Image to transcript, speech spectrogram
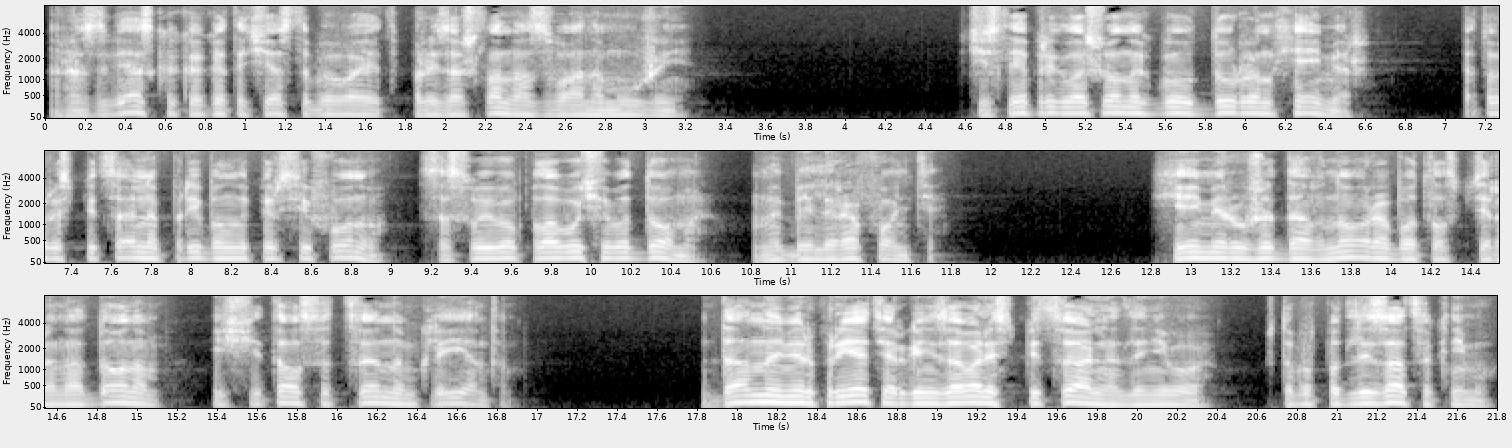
Развязка, как это часто бывает, произошла на званом ужине. В числе приглашенных был Дурран Хеймер, который специально прибыл на Персифону со своего плавучего дома на Белерафонте. Хеймер уже давно работал с Птеранодоном и считался ценным клиентом. Данное мероприятие организовали специально для него, чтобы подлизаться к нему.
